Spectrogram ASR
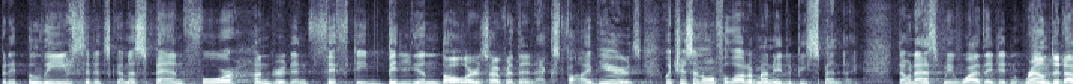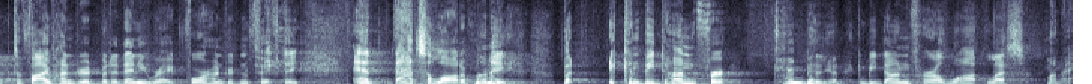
but it believes that it's going to spend $450 billion over the next five years, which is an awful lot of money to be spending. Don't ask me why they didn't round it up to 500, but at any rate, 450. And that's a lot of money. But it can be done for 10 billion. It can be done for a lot less money.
